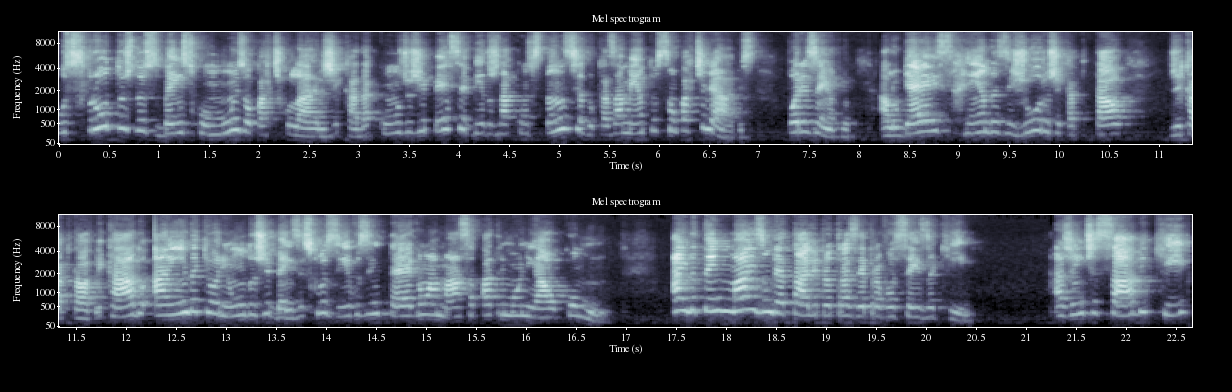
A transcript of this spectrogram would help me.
os frutos dos bens comuns ou particulares de cada cônjuge percebidos na constância do casamento são partilháveis. Por exemplo, aluguéis, rendas e juros de capital de capital aplicado, ainda que oriundos de bens exclusivos, integram a massa patrimonial comum. Ainda tem mais um detalhe para trazer para vocês aqui. A gente sabe que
